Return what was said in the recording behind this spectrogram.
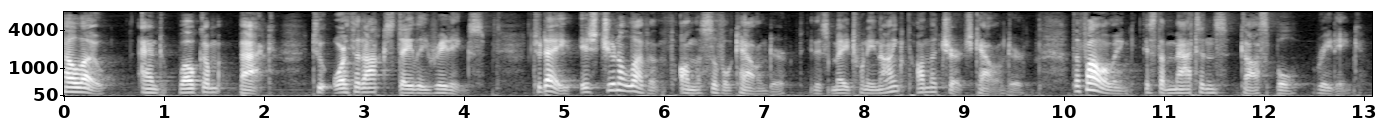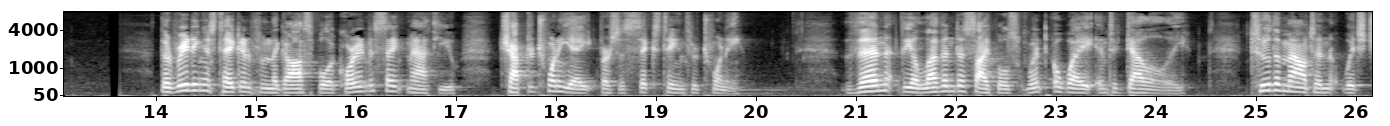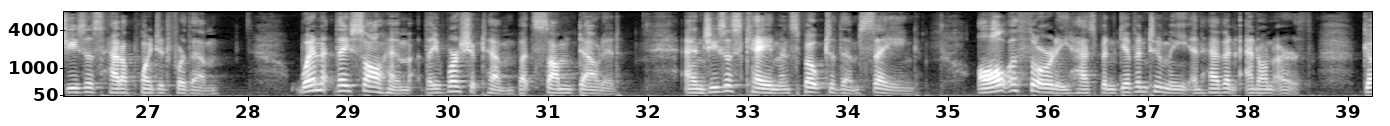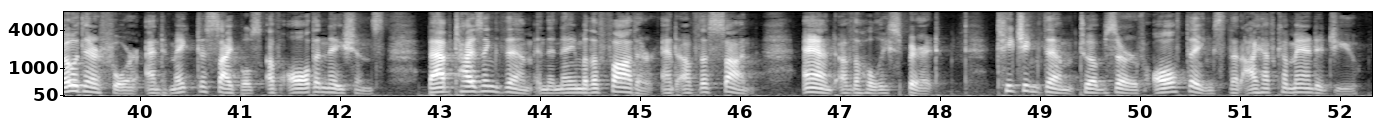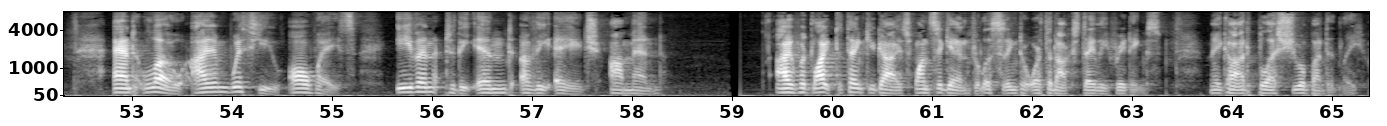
Hello, and welcome back to Orthodox Daily Readings. Today is June 11th on the civil calendar. It is May 29th on the church calendar. The following is the Matins Gospel reading. The reading is taken from the Gospel according to St. Matthew, chapter 28, verses 16 through 20. Then the eleven disciples went away into Galilee, to the mountain which Jesus had appointed for them. When they saw him, they worshipped him, but some doubted. And Jesus came and spoke to them, saying, All authority has been given to me in heaven and on earth. Go therefore and make disciples of all the nations, baptizing them in the name of the Father, and of the Son, and of the Holy Spirit, teaching them to observe all things that I have commanded you. And lo, I am with you always, even to the end of the age. Amen. I would like to thank you guys once again for listening to Orthodox Daily Readings. May God bless you abundantly.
